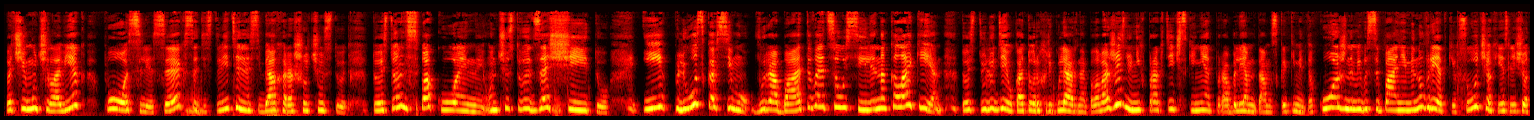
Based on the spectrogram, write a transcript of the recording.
Почему человек после секса действительно себя хорошо чувствует. То есть он спокойный, он чувствует защиту. И плюс ко всему вырабатывается усиленно коллаген. То есть у людей, у которых регулярная половая жизнь, у них практически нет проблем там с какими-то кожными высыпаниями. Ну, в редких случаях, если еще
